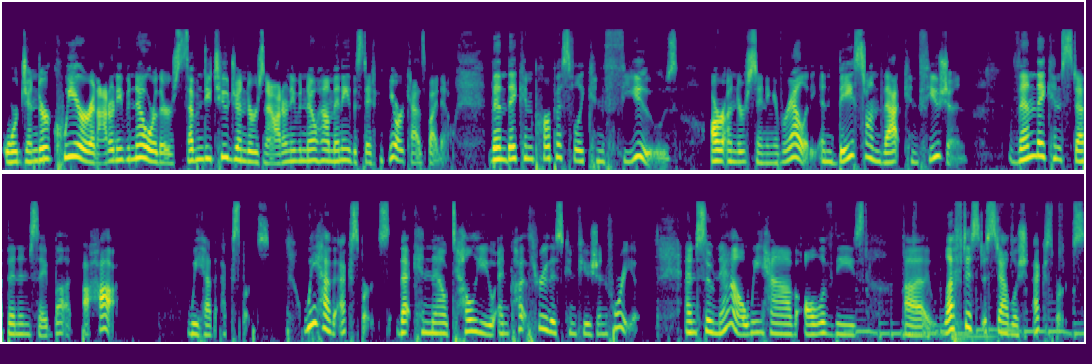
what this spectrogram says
or gender queer and I don't even know or there's 72 genders now I don't even know how many the state of New York has by now then they can purposefully confuse our understanding of reality and based on that confusion then they can step in and say, but aha, we have experts. We have experts that can now tell you and cut through this confusion for you. And so now we have all of these uh, leftist established experts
